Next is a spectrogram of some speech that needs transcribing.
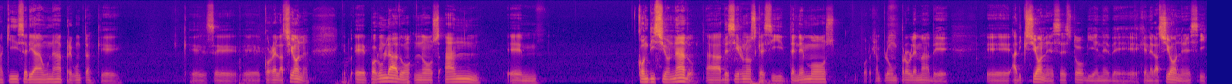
aquí sería una pregunta que, que se eh, correlaciona. Eh, por un lado, nos han em, condicionado a decirnos que si tenemos, por ejemplo, un problema de eh, adicciones, esto viene de generaciones y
